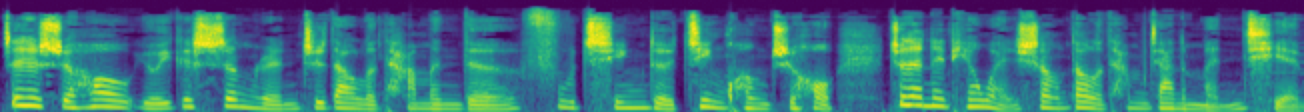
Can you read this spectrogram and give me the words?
这个时候，有一个圣人知道了他们的父亲的近况之后，就在那天晚上到了他们家的门前。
